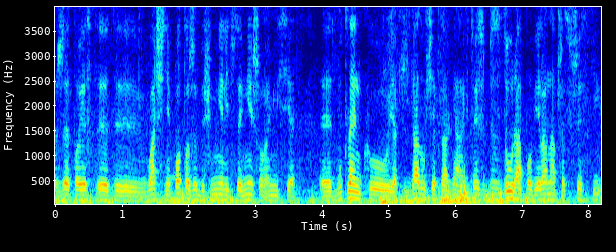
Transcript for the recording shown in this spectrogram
że to jest e, właśnie po to, żebyśmy mieli tutaj mniejszą emisję dwutlenku, jakichś gazów cieplarnianych. To jest bzdura powielana przez wszystkich,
